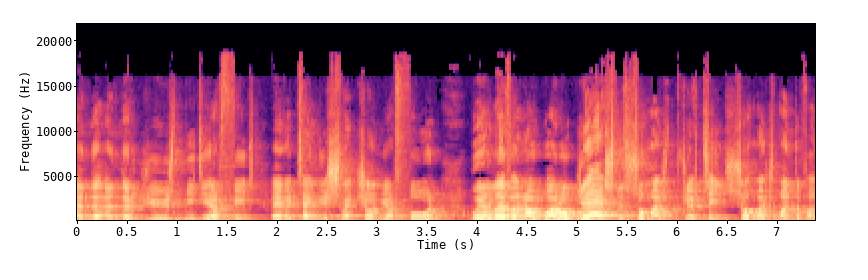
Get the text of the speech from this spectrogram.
in the, in the news media feed every time you switch on your phone. We live in a world, yes, with so much beauty and so much wonderful.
